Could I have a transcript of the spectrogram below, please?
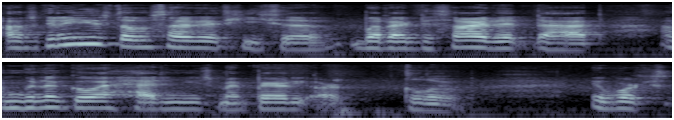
I was going to use double-sided adhesive, but I decided that I'm going to go ahead and use my Bearly Art glue. It works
